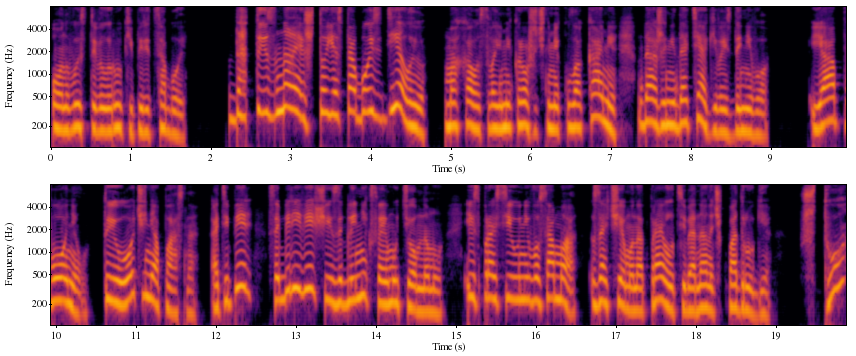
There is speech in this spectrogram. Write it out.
Он выставил руки перед собой. «Да ты знаешь, что я с тобой сделаю!» махала своими крошечными кулаками, даже не дотягиваясь до него. «Я понял, ты очень опасна. А теперь собери вещи и загляни к своему темному и спроси у него сама, зачем он отправил тебя на ночь к подруге». «Что?»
